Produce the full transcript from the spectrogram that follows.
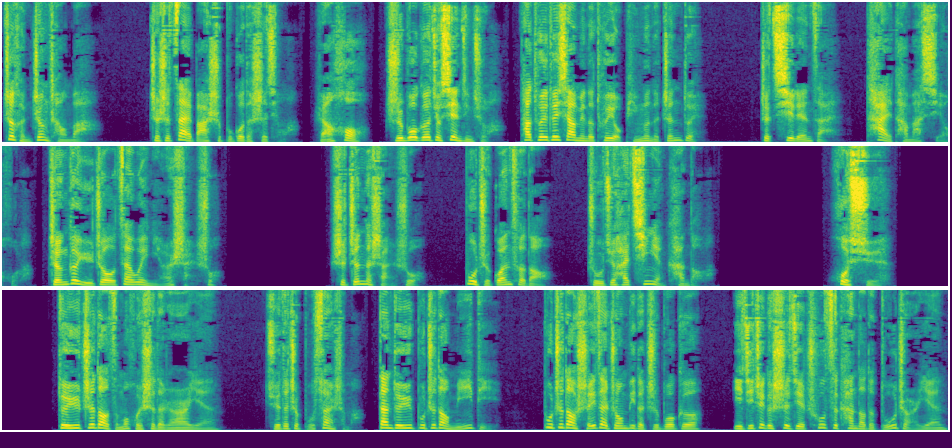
这很正常吧？这是再巴适不过的事情了。然后直播哥就陷进去了。他推推下面的推友评论的针对，这七连载太他妈邪乎了，整个宇宙在为你而闪烁，是真的闪烁，不止观测到，主角还亲眼看到了。或许对于知道怎么回事的人而言。觉得这不算什么，但对于不知道谜底、不知道谁在装逼的直播哥，以及这个世界初次看到的读者而言，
